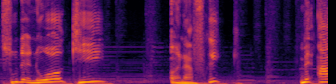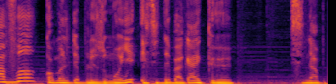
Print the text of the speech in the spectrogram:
sous des noirs qui, en Afrique, mais avant, comme elle était plus ou moins, et c'est des bagages que, si n'a pas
